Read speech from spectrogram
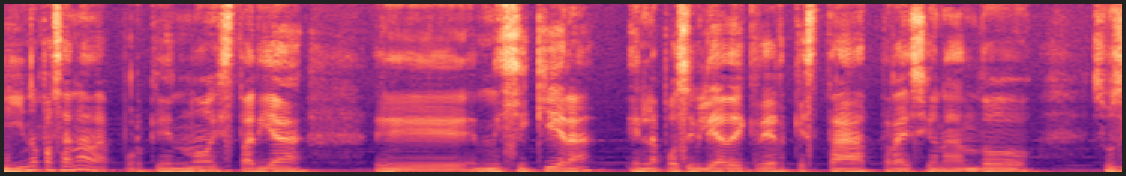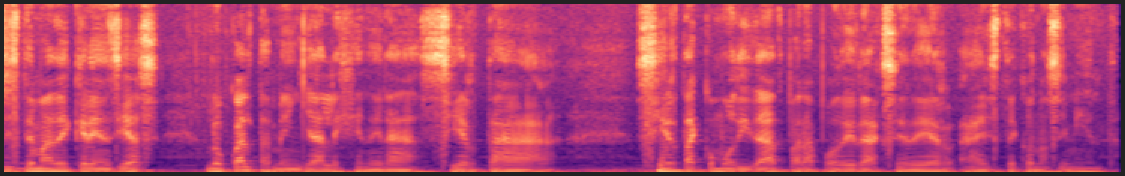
y no pasa nada porque no estaría eh, ni siquiera en la posibilidad de creer que está traicionando su sistema de creencias, lo cual también ya le genera cierta, cierta comodidad para poder acceder a este conocimiento.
